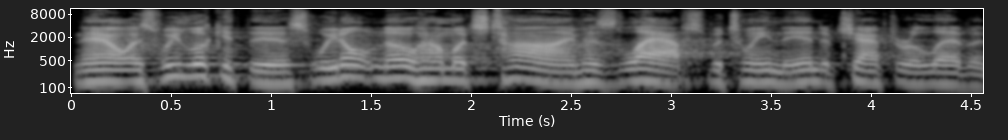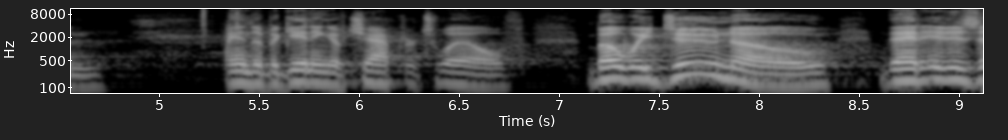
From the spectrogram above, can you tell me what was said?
Now, as we look at this, we don't know how much time has lapsed between the end of chapter 11 and the beginning of chapter 12. But we do know that it is,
